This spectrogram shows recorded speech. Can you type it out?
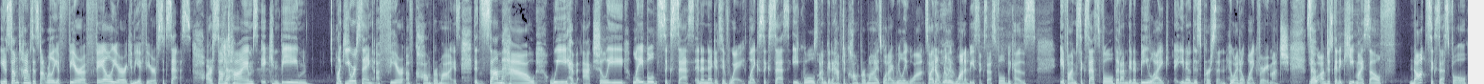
you know, sometimes it's not really a fear of failure, it can be a fear of success or sometimes yeah. it can be like you were saying, a fear of compromise, that mm-hmm. somehow we have actually labeled success in a negative way. Like success equals, I'm going to have to compromise what I really want. So I don't yeah. really want to be successful because if I'm successful, then I'm going to be like, you know, this person who I don't like very much. So yeah. I'm just going to keep myself not successful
